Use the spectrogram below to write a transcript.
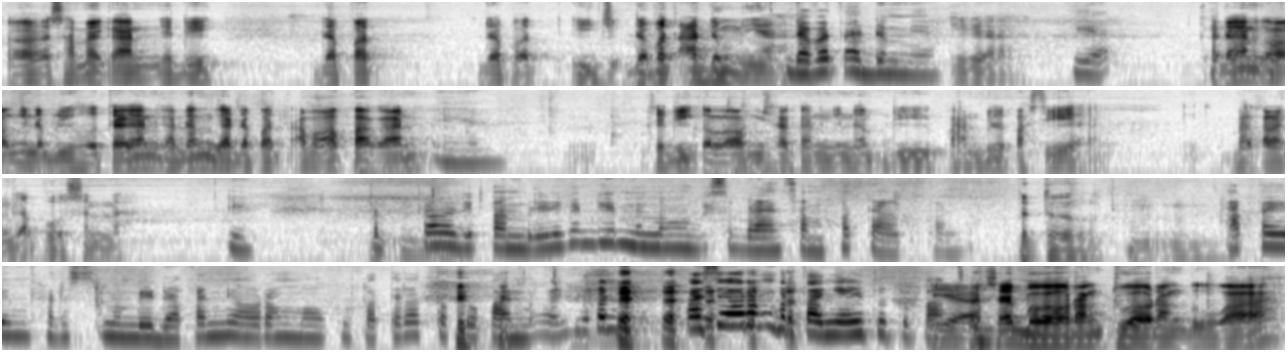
eh, sampaikan. Jadi dapat dapat ijo- dapat ademnya. Dapat adem ya. Iya. Iya. Kadang kan kalau nginep di hotel kan kadang nggak dapat apa-apa kan. Iya. Jadi kalau misalkan nginep di Panbil pasti ya bakalan nggak bosen lah. iya. Tapi kalau di Panbil ini kan dia memang bersebelahan sama hotel kan. Betul. Apa yang harus membedakan nih orang mau ke hotel atau ke Panbil? Ya kan pasti orang bertanya itu tuh Pak. Iya, saya bawa orang dua orang tua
